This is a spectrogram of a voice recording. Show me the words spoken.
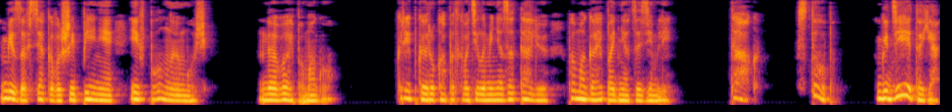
безо всякого шипения и в полную мощь. «Давай помогу». Крепкая рука подхватила меня за талию, помогая подняться с земли. «Так, стоп, где это я?»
